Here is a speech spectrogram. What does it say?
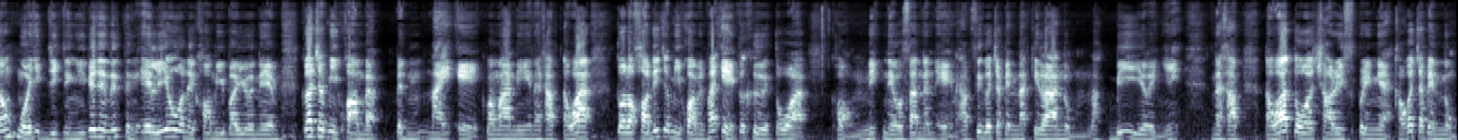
น้องหัวหยิกๆ อย่างนี้ก็จะนึกถึงเอลิโอในคอมีไบโอเนมก็จะมีความแบบเป็นนายเอกประมาณนี้นะครับ แต่ว่าตัวละครที่จะมีความเป็นพระเอกก็คือตัวของนิกเนลสันนั่นเองนะครับ ซึ่งก็จะเป็นนักกีฬาหนุ่มรักบี้อะไรอย่างนี้นะครับ แต่ว่าตัวชารีสปริงเนี่ยเขาก็จะเป็นหนุ่ม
